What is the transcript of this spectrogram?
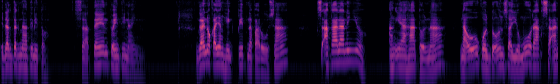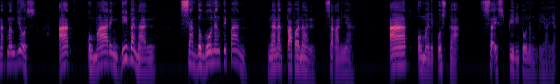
idagdag natin ito sa 1029. Gano kayang higpit na parusa sa akala ninyo ang ihahatol na nauukol doon sa yumurak sa anak ng Diyos at umaring di banal sa dugo ng tipan na nagpapanal sa Kanya at umalipusta sa espiritu ng biyaya.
